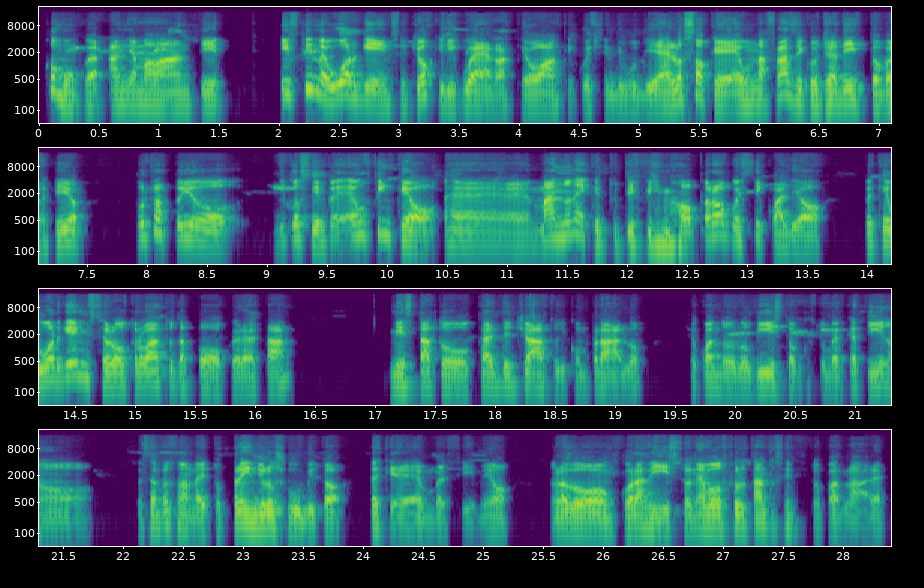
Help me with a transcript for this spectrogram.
Comunque andiamo avanti. Il film è War Games, giochi di guerra, che ho anche questo in DVD, eh, lo so che è una frase che ho già detto perché io purtroppo io dico sempre è un film che ho, eh, ma non è che tutti i film ho, però questi qua li ho, perché War Games l'ho trovato da poco in realtà, mi è stato caldeggiato di comprarlo, cioè quando l'ho visto a questo mercatino, questa persona mi ha detto prendilo subito perché è un bel film. Io non l'avevo ancora visto, ne avevo soltanto sentito parlare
